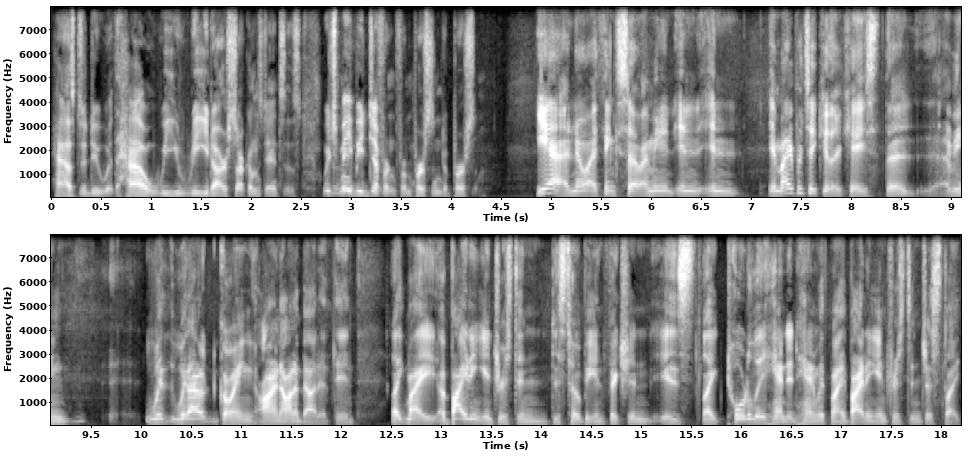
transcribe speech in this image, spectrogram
has to do with how we read our circumstances, which may be different from person to person. Yeah, no, I think so. I mean, in in in my particular case, the I mean, with without going on and on about it, the, like my abiding interest in dystopian fiction is like totally hand in hand with my abiding interest in just like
